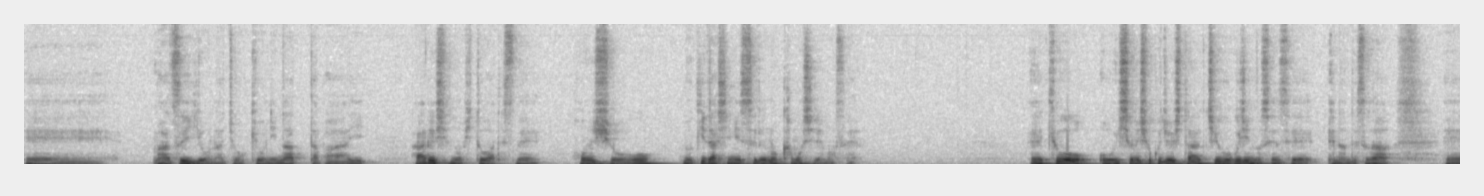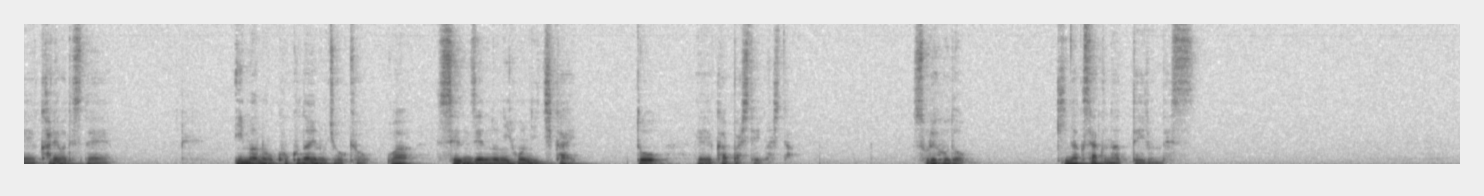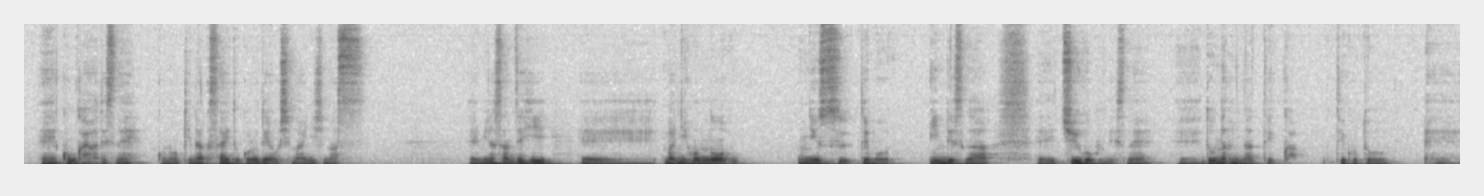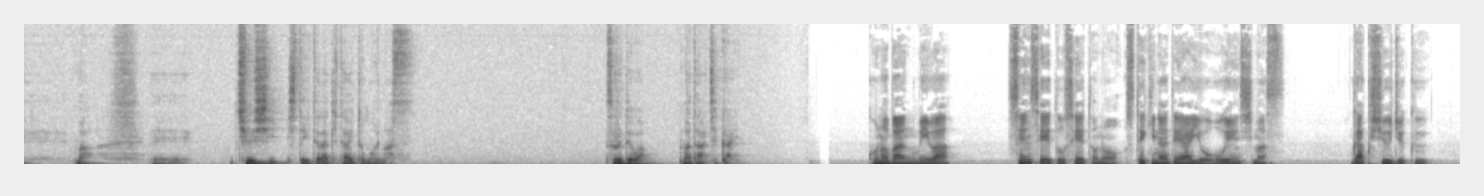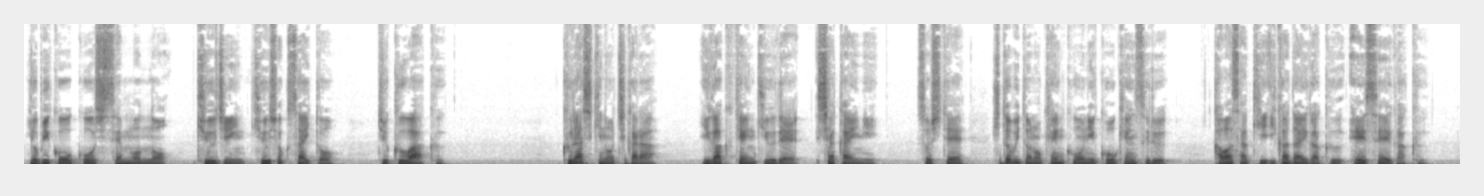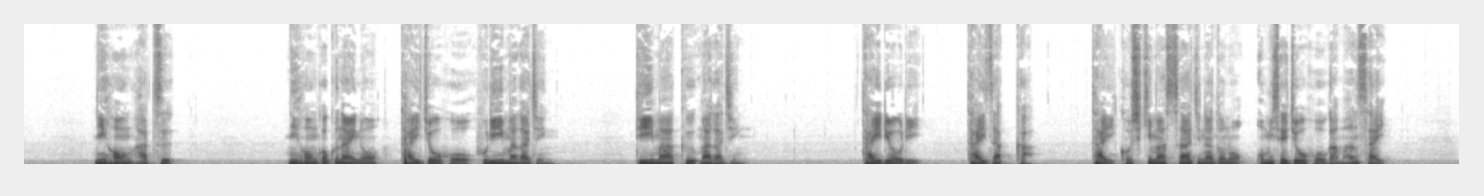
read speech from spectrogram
えー、まずいような状況になった場合ある種の人はですね本性をむき出しにするのかもしれません。えー、今日一緒に食事をした中国人の先生なんですが、えー、彼はですね今の国内の状況は戦前の日本に近いと、えー、カッパしていました。それほどきな臭くなっているんです、えー、今回はですねこのきな臭いところでおしまいにします、えー、皆さんぜひ、えーまあ、日本のニュースでもいいんですが、えー、中国にですね、えー、どんなふうになっていくかということを、えー、まあ、えー、注視していただきたいと思います。それではまた次回。この番組は先生と生徒の素敵な出会いを応援します。学習塾予備校講師専門の求人・給食サイト塾ワーク。倉敷の力、医学研究で社会に、そして人々の健康に貢献する川崎医科大学衛生学。日本初、日本国内のタイ情報フリーマガジン、D マークマガジン。タイ料理、タイ雑貨、タイ古式マッサージなどのお店情報が満載。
